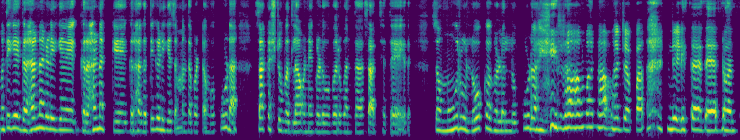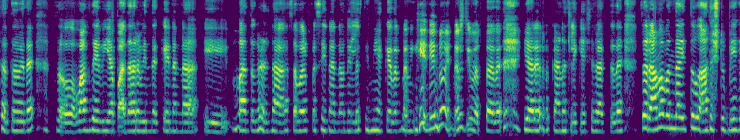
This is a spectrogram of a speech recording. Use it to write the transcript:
ಮತ್ತೀಗೆ ಗ್ರಹಣಗಳಿಗೆ, ಗ್ರಹಣಕ್ಕೆ, ಗ್ರಹಗತಿಗಳಿಗೆ ಸಂಬಂಧಪಟ್ಟಂಗೂ ಕೂಡ ಸಾಕಷ್ಟು ಬದಲಾವಣೆಗಳು ಬರುವಂತ ಸಾಧ್ಯತೆ ಇದೆ. ಸೊ ಮೂರು ಲೋಕಗಳಲ್ಲೂ ಕೂಡ ಈ ರಾಮನಾಮ ಜಪ ನಡೀತಾ ಇದೆ ಅನ್ನುವಂಥದ್ದು ಇದೆ. ಸೊ ವಾಗ್ದೇವಿಯ ಪಾದಾರವಿಂದಕ್ಕೆ ನನ್ನ ಈ ಮಾತುಗಳನ್ನ ಸಮರ್ಪಿಸಿ ನಾನು ನಿಲ್ಲಿಸ್ತೀನಿ ಯಾಕೆಂದ್ರೆ ನನಗೆ ಏನೇನೋ ಎನರ್ಜಿ ಬರ್ತಾ ಇದೆ. ಯಾರ್ಯಾರು ಕಾಣಿಸ್ಲಿಕ್ಕೆ ಶುರು ಆಗ್ತದೆ. ಸೊ ರಾಮ ಬಂದಾಯ್ತು, ಆದಷ್ಟು ಬೇಗ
